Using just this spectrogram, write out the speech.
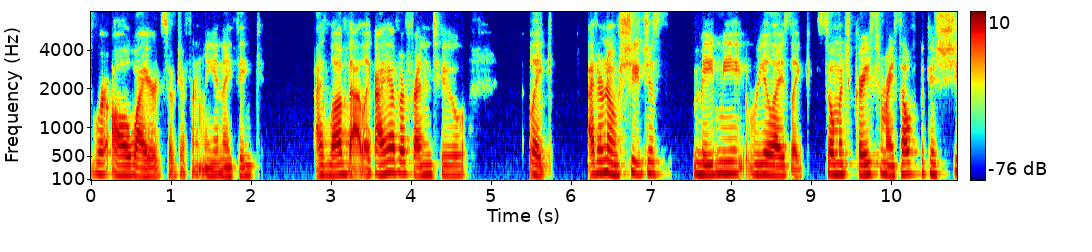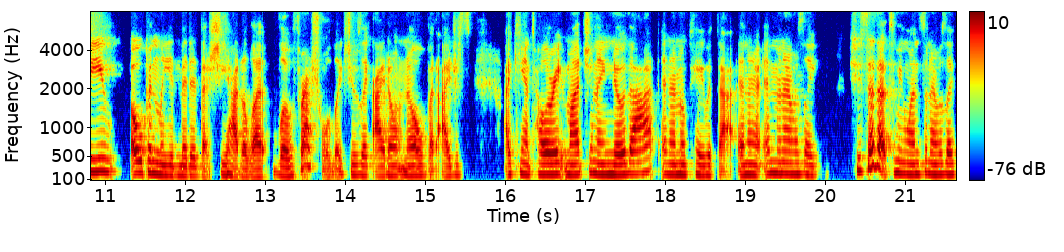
we're all wired so differently. And I think I love that. Like I have a friend who like, I don't know, she just made me realize like so much grace for myself because she openly admitted that she had a le- low threshold. Like she was like, I don't know, but I just I can't tolerate much, and I know that, and I'm okay with that. And I and then I was like, she said that to me once, and I was like,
